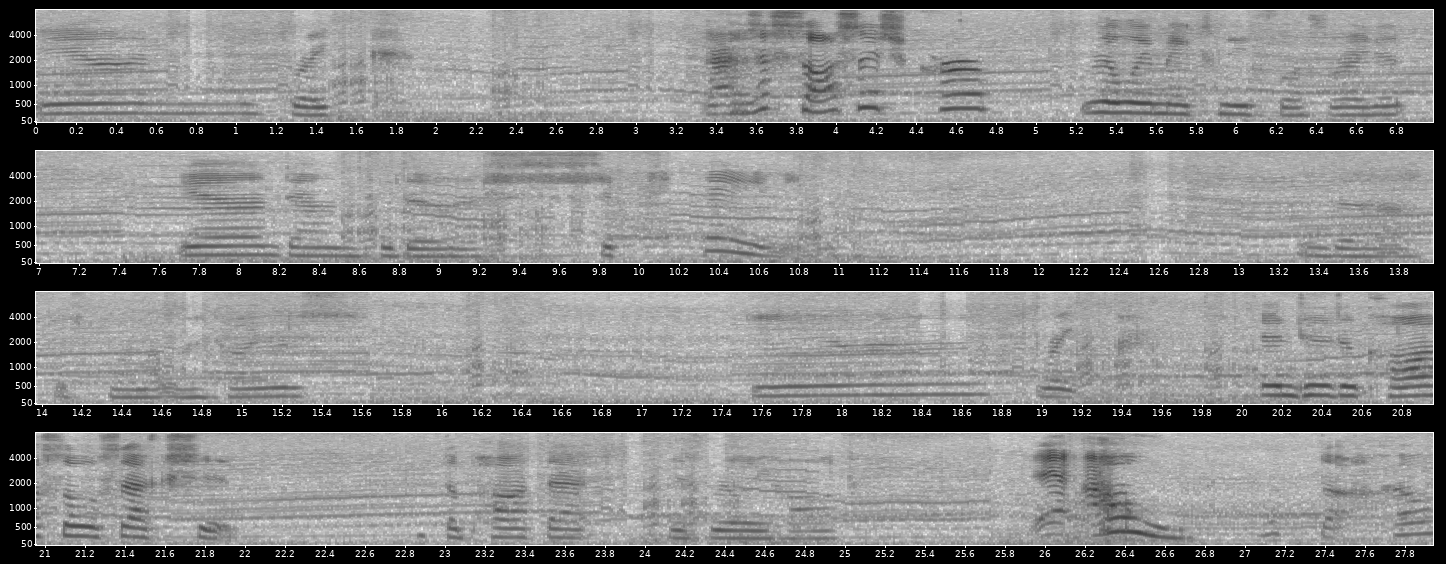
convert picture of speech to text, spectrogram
And break. As a sausage curb really makes me frustrated. And down to the chicane and uh, just warm up my tires and brake into the castle section. The pot that is really hot yeah, oh what the hell?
